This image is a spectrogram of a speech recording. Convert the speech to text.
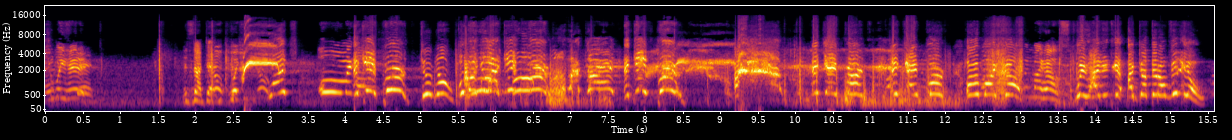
dead. It's not dead. No, wait, What? Oh my It gave birth! Dude, no. Oh my god, it gave birth! Oh my god! It gave birth! Ah! It gave birth! It gave birth! Oh my god! in my house. Wait, I didn't get, I got that on video!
